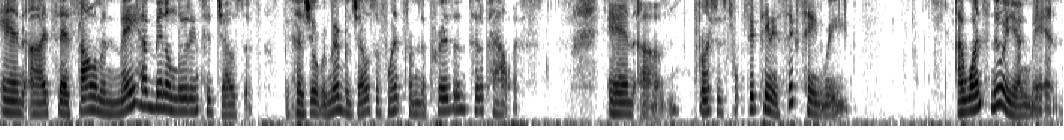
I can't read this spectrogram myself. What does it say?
And uh, it says Solomon may have been alluding to Joseph because you'll remember Joseph went from the prison to the palace. And um, verses 15 and 16 read I once knew a young man.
